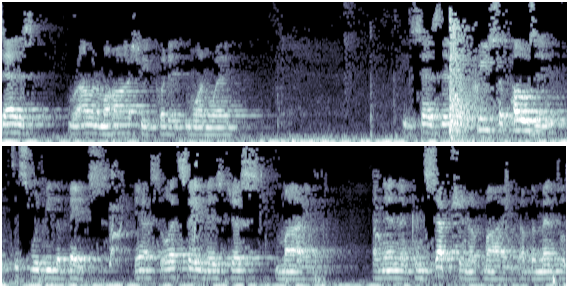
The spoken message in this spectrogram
says, Ramana Maharshi put it in one way he says a presupposing, this would be the base. Yeah, so let's say there's just mind, and then a conception of mind, of the mental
